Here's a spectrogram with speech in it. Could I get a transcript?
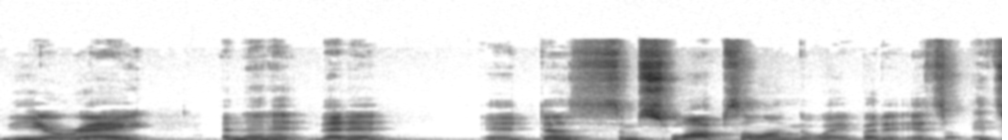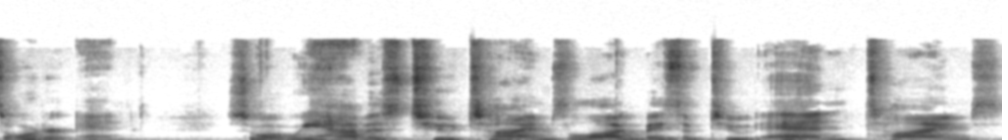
the array, and then it, then it it does some swaps along the way, but it's, it's order n. So what we have is 2 times log base of 2n times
